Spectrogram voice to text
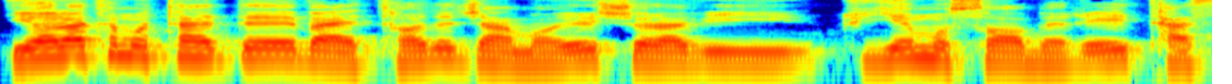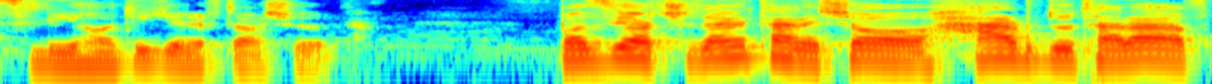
ایالات متحده و اتحاد جماهیر شوروی توی یه مسابقه تسلیحاتی گرفتار شده بودن با زیاد شدن تنشها هر دو طرف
